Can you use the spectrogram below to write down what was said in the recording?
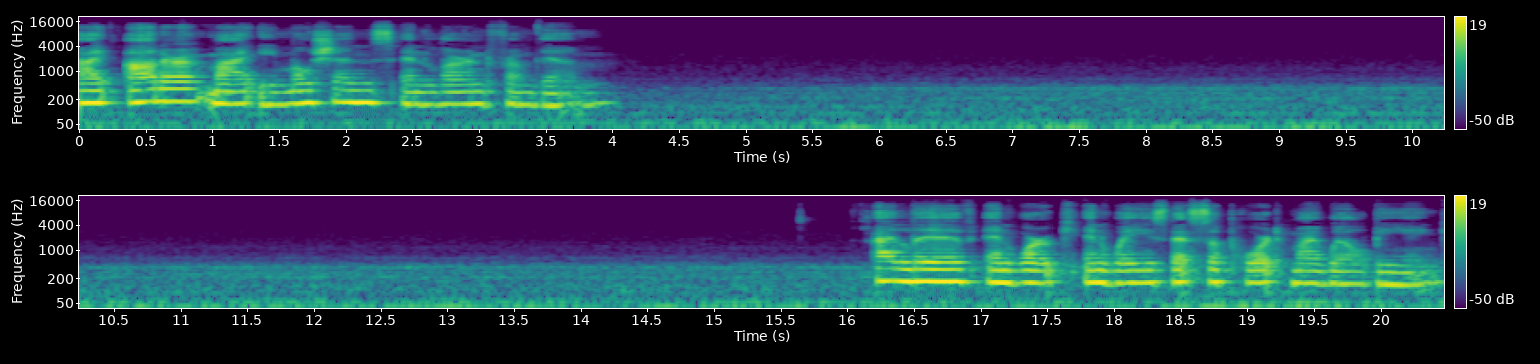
I honor my emotions and learn from them. I live and work in ways that support my well being.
